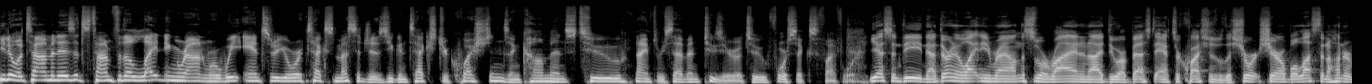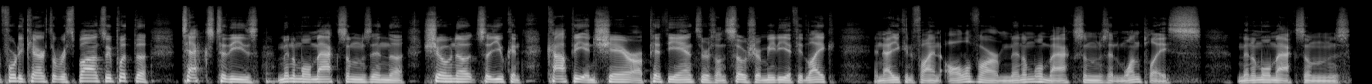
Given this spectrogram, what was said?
You know what time it is? It's time for the lightning round where we answer your text messages. You can text your questions and comments to 937 202 4654. Yes, indeed. Now, during the lightning round, this is where Ryan and I do our best to answer questions with a short, shareable, less than 140 character response. We put the text to these minimal maxims in the show notes so you can copy and share our pithy answers on social media if you'd like. And now you can find all of our minimal maxims in one place minimalmaxims.com.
